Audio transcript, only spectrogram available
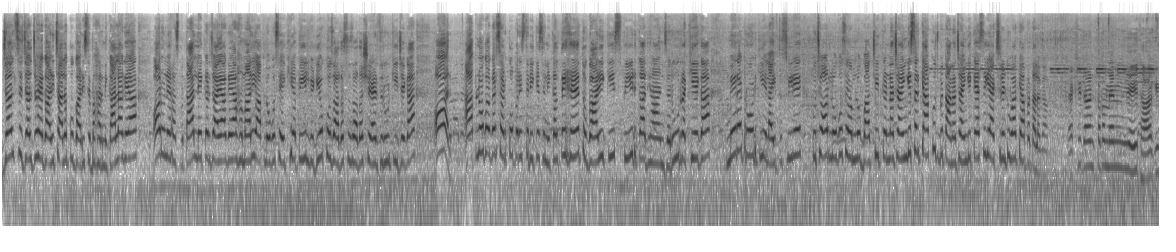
जल्द से जल्द जो है गाड़ी चालक को गाड़ी से बाहर निकाला गया और उन्हें अस्पताल लेकर जाया गया। हमारी आप लोगों से एक ही अपील, वीडियो को ज़्यादा से ज़्यादा शेयर ज़रूर कीजिएगा। और आप लोग अगर सड़कों पर इस तरीके से निकलते हैं तो गाड़ी की स्पीड का ध्यान ज़रूर रखिएगा। मेरठ रोड की ये लाइव तस्वीरें कुछ और लोगों से हम लोग बातचीत करना चाहेंगे। सर क्या कुछ बताना चाहेंगे? कैसे ये एक्सीडेंट हुआ? क्या पता लगा? एक्सीडेंट का तो मेन यही था कि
